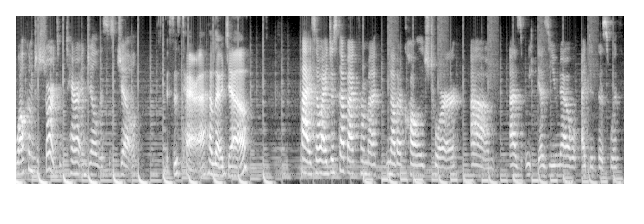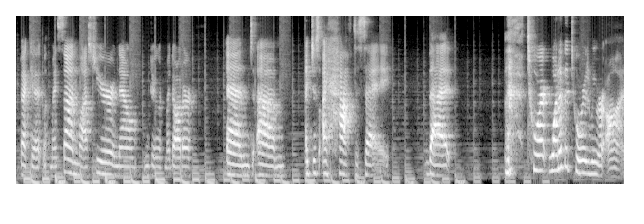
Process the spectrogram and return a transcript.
Welcome to Shorts with Tara and Jill. This is Jill. This is Tara. Hello, Jill. Hi. So I just got back from a, another college tour. Um, as we, as you know, I did this with Beckett with my son last year, and now I'm doing it with my daughter. And um, I just I have to say that tour one of the tours we were on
